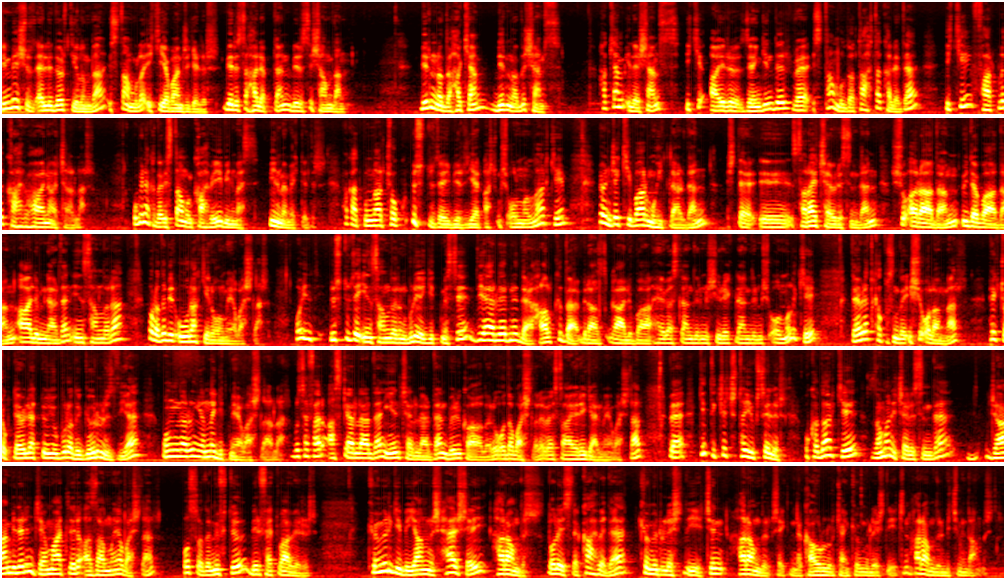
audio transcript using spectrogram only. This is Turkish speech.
1554 yılında İstanbul'a iki yabancı gelir. Birisi Halep'ten, birisi Şam'dan. Birinin adı Hakem, birinin adı Şems. Hakem ile Şems iki ayrı zengindir ve İstanbul'da Tahtakale'de iki farklı kahvehane açarlar. O güne kadar İstanbul kahveyi bilmez, bilmemektedir. Fakat bunlar çok üst düzey bir yer açmış olmalılar ki önce kibar muhitlerden, işte e, saray çevresinden, şu aradan, üdebadan, alimlerden insanlara orada bir uğrak yeri olmaya başlar. O üst düzey insanların buraya gitmesi diğerlerini de halkı da biraz galiba heveslendirmiş, yüreklendirmiş olmalı ki devlet kapısında işi olanlar pek çok devlet büyüğü burada görürüz diye onların yanına gitmeye başlarlar. Bu sefer askerlerden, yeniçerilerden bölük ağaları, oda başları vesaire gelmeye başlar ve gittikçe çıta yükselir. O kadar ki zaman içerisinde camilerin cemaatleri azalmaya başlar. O sırada müftü bir fetva verir. Kömür gibi yanmış her şey haramdır. Dolayısıyla kahvede kömürleştiği için haramdır şeklinde kavrulurken kömürleştiği için haramdır biçiminde almıştır.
